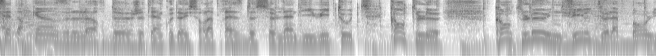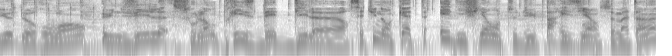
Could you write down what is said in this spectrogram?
7h15, l'heure de jeter un coup d'œil sur la presse de ce lundi 8 août. Canteleu, Canteleu, une ville de la banlieue de Rouen, une ville sous l'emprise des dealers. C'est une enquête édifiante du Parisien ce matin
